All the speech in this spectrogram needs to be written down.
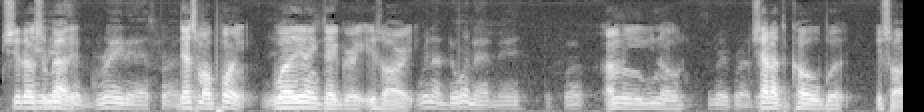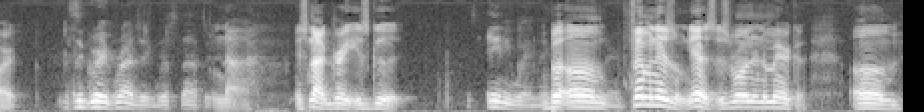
shit else about it's it. a great ass project. That's my point. Yeah. Well, it ain't that great. It's alright. We're not doing that, man. The fuck? I mean, you know, It's a great project. shout out to Cole, but it's alright. It's a great project, bro. Stop it. Nah, it's not great. It's good. Anyway, man. But um, feminism, yes, it's ruining America. Um,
